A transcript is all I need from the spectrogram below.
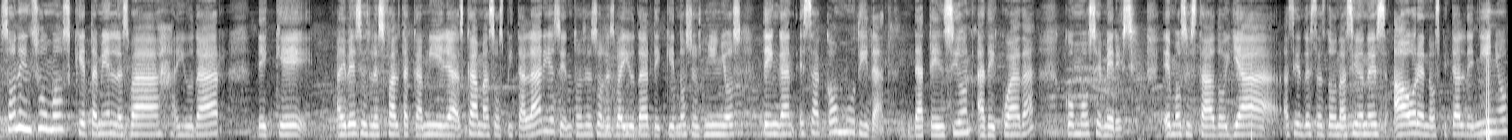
Son insumos que también les va a ayudar de que hay veces les falta camillas, camas hospitalarias y entonces eso les va a ayudar de que nuestros niños tengan esa comodidad de atención adecuada como se merece. Hemos estado ya haciendo estas donaciones ahora en el Hospital de Niño,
